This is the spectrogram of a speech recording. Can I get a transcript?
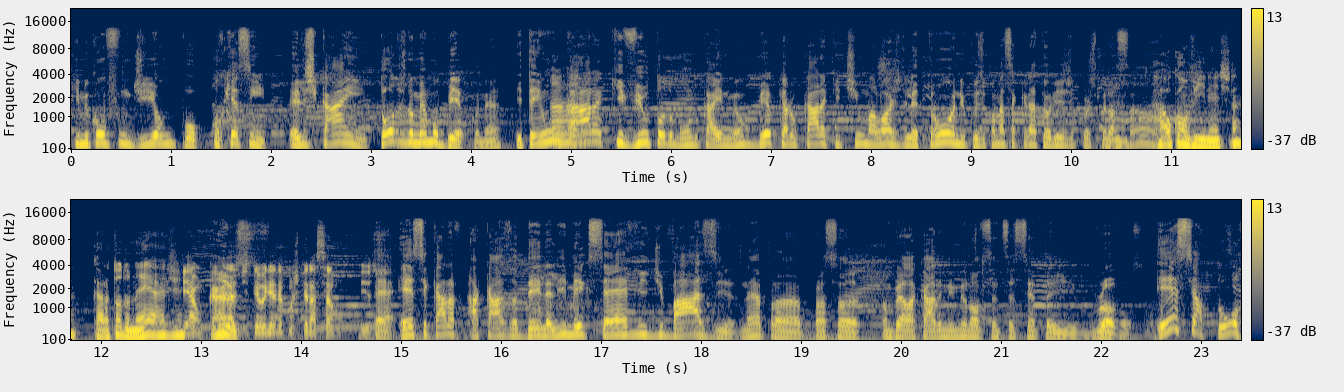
que me confundiam um pouco. Porque assim, eles caem todos no mesmo beco, né? E tem um Aham. cara que viu todo mundo cair no mesmo beco, que era o cara que tinha uma loja de eletrônicos e começa a criar teorias de conspiração. How convenient, né? Cara todo nerd. É um cara Isso. de teoria da conspiração. Isso. É, esse cara, a casa dele ali meio que serve de base, né, pra, pra essa Umbrella Academy 1960 e Ruvels. Esse ator,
